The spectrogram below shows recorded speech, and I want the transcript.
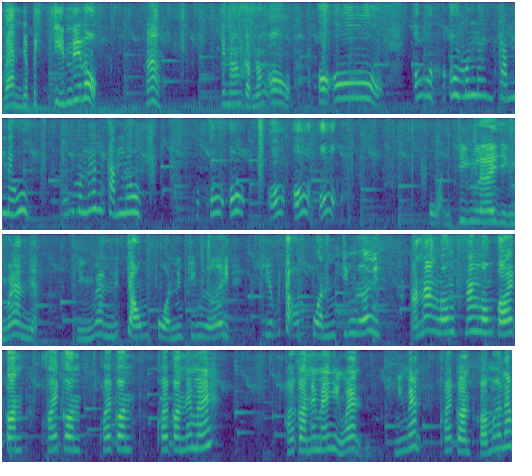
แว่นเดี๋ยวไปกินดิลูกฮะไปนอนกับน้องโอโอโอโอโอมันเล่นกันเร็วโอมันเล่นกันเร็วโอโอโอโอโอปวนจริงเลยหญิงแว่นเนี่ย หญิงแว่นนี่จอมป่วนจริงๆเลยคิดว่าจอมป่วนจริงๆเลยเอานั่งลงนั่งลงคอยก่อนคอยก่อนคอยก่อนคอยก่อนได้ไหมคอยก่อนได้ไหมหญิงแว่นหญิงแว่นคอยก่อนขอมือแล้ว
